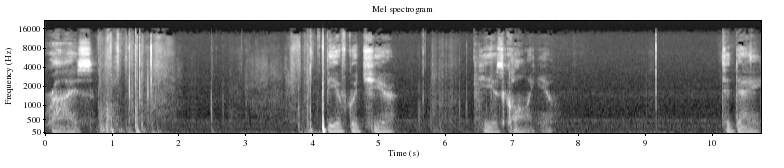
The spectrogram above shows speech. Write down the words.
Rise, be of good cheer he is calling you. Today,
